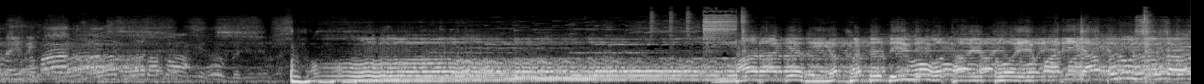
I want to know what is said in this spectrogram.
नहीं મારા ઘેર અખંડ દીવો થાય તો એ મારી આબરૂ સુતા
